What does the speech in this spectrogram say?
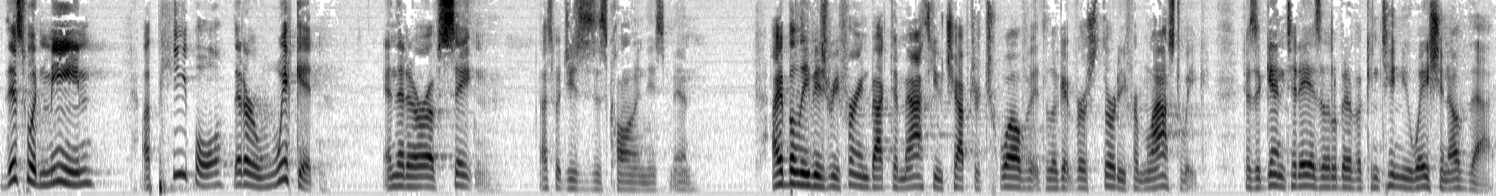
This would mean a people that are wicked and that are of Satan. That's what Jesus is calling these men. I believe he's referring back to Matthew chapter 12, if you look at verse 30 from last week. Because again, today is a little bit of a continuation of that.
